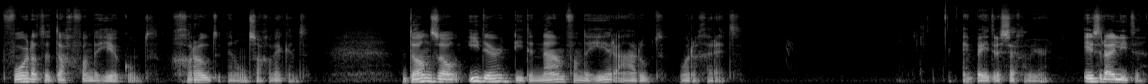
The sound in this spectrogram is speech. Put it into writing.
voordat de dag van de Heer komt, groot en ontzagwekkend. Dan zal ieder die de naam van de Heer aanroept, worden gered. En Petrus zegt weer: Israëlieten,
